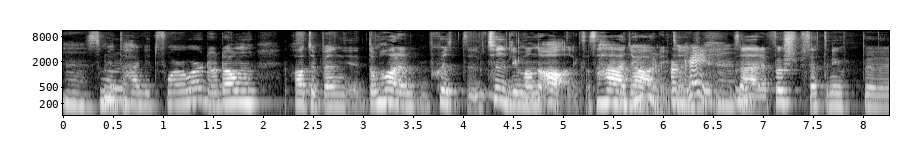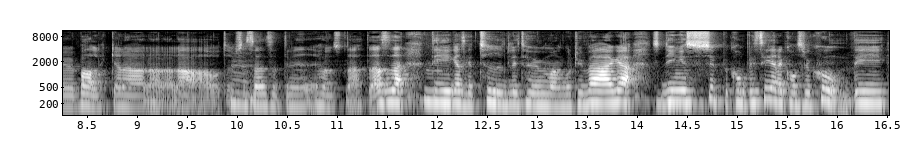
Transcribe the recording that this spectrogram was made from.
Mm. Som Mm. heter Hug It Forward och de har typ en, de har en skittydlig manual liksom. Så här gör ni typ. Okej. Mm. Så här, först sätter ni upp eh, balkarna, la la la, och typ, så Mm. sen sätter ni hönsnätet. Alltså där, det är ganska tydligt hur man går tillväga. Så det är ingen superkomplicerad konstruktion. Det, är,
